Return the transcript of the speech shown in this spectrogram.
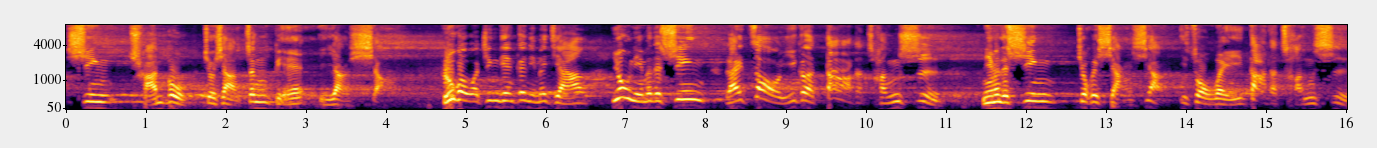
心全部就像针别一样小。如果我今天跟你们讲，用你们的心来造一个大的城市，你们的心就会想象一座伟大的城市。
